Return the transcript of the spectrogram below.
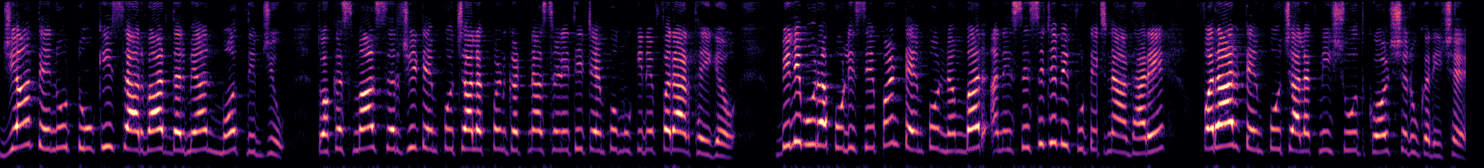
જ્યાં તેનું ટૂંકી સારવાર દરમિયાન મોત નીપજ્યું. તો અકસ્માત સર્જી ટેમ્પો ચાલક પણ ઘટના સ્થળેથી ટેમ્પો મૂકીને ફરાર થઈ ગયો. બિલીમોરા પોલીસે પણ ટેમ્પો નંબર અને સીસીટીવી ફૂટેજના આધારે ફરાર ટેમ્પો ચાલકની શોધખોળ શરૂ કરી છે.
